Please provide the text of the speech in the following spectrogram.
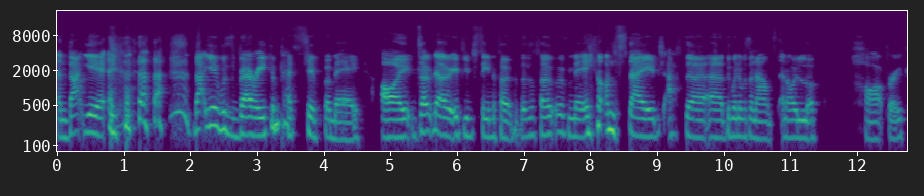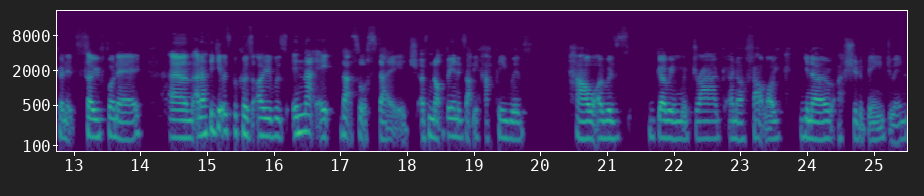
And that year, that year was very competitive for me. I don't know if you've seen the photo, but there's a photo of me on stage after uh, the winner was announced, and I look heartbroken. It's so funny. Um, and I think it was because I was in that that sort of stage of not being exactly happy with how I was going with drag, and I felt like you know I should have been doing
